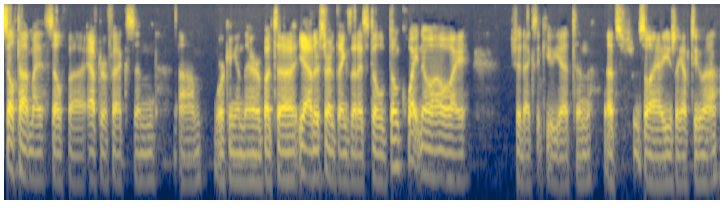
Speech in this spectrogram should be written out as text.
self taught myself After Effects and um, working in there. But yeah, there's certain things that I still don't quite know how I should execute yet, and that's so I usually have to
